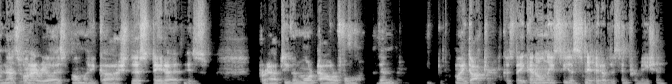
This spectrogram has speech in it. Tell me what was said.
And that's when I mm-hmm. realized, oh my gosh, this data is perhaps even more powerful than my doctor because they can only see a snippet of this information.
